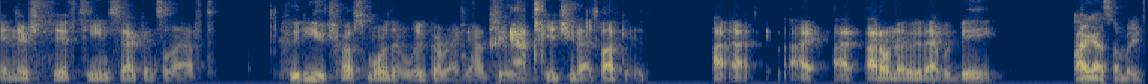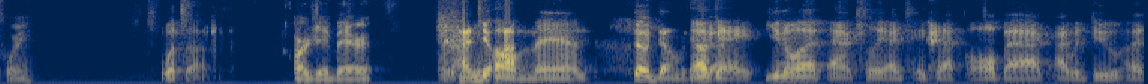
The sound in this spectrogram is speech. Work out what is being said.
and there's 15 seconds left, who do you trust more than Luka right now to get you that bucket? I I I I don't know who that would be. I got somebody for you. What's up? RJ Barrett. I knew. Oh I'm man. so done with you. guys. Okay, you know what? Actually, I take that all back. I would do a.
